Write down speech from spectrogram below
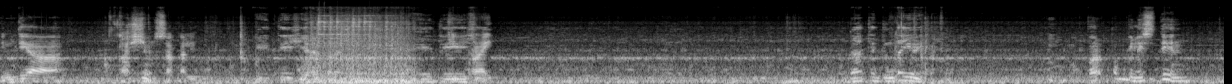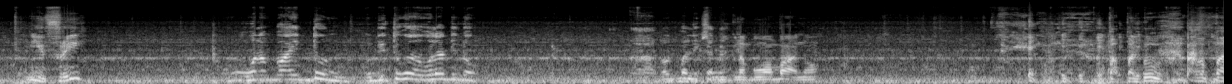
Hindi ah. Kasya sa kaliwa. ATC na pala. Keep ATC. right. Dati doon tayo eh. Para pabilis din. Ano yung free? Walang bayad doon. Dito ka, wala din oh. Ah, pagbalik ka na. Biglang bumaba, no? Papalo. Papa.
